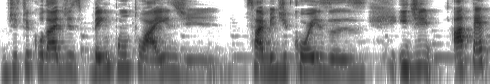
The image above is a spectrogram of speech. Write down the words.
dificuldades bem pontuais, de, sabe, de coisas. E de até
